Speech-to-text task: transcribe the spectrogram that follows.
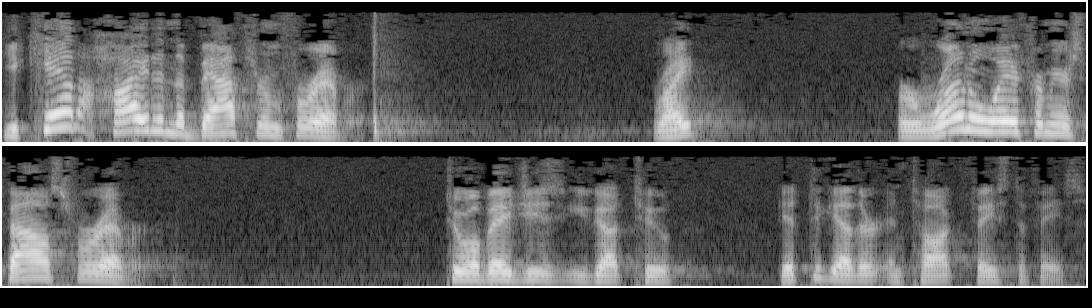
You can't hide in the bathroom forever. Right? Or run away from your spouse forever. To obey Jesus, you got to get together and talk face to face.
